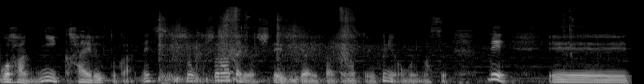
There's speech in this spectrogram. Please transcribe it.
ご飯に変えるとかね、そそのあたりをしてみてはいかがかなというふうに思います。で、えーっ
